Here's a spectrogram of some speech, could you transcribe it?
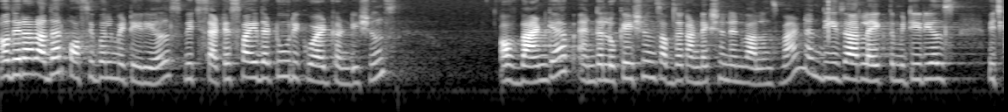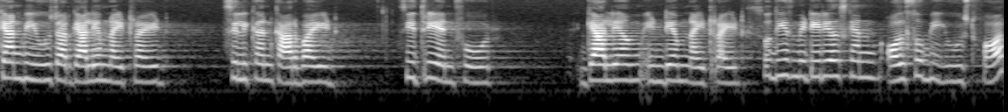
Now there are other possible materials which satisfy the two required conditions of band gap and the locations of the conduction and valence band and these are like the materials which can be used are gallium nitride, silicon carbide, C3N4, gallium indium nitride. So these materials can also be used for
